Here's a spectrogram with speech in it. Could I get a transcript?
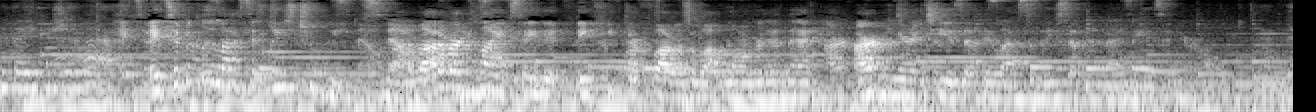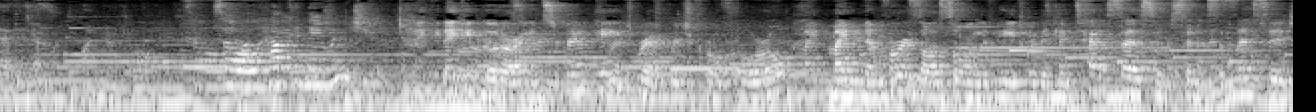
do they usually last? They typically last at least two weeks. Now, a lot of our clients say that they keep their flowers a lot longer than that. Our guarantee is that they last at least seven to nine days in your home. That is wonderful. So, how can they reach you? They can go to our Instagram page. We're at Rich Girl Floral. My number is also on the page where they can text us or send us a message.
